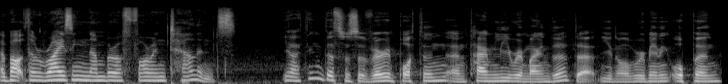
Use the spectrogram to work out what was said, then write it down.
about the rising number of foreign talents. Yeah, I think this was a very important and timely reminder that you know remaining open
